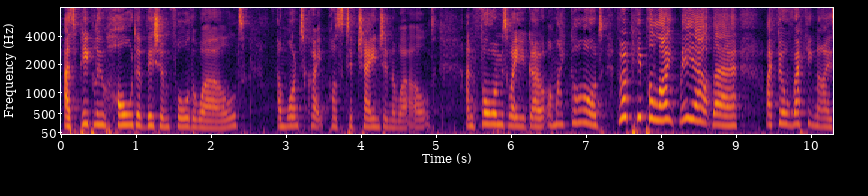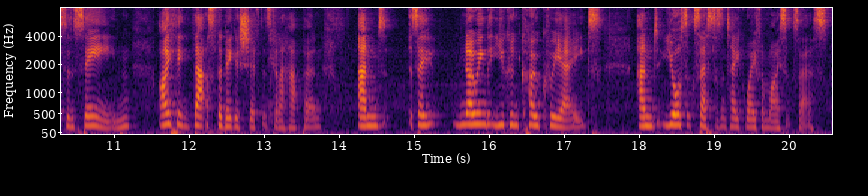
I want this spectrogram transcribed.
as people who hold a vision for the world and want to create positive change in the world, and forums where you go, oh my God, there are people like me out there. I feel recognized and seen. I think that's the biggest shift that's going to happen. And so knowing that you can co create and your success doesn't take away from my success.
